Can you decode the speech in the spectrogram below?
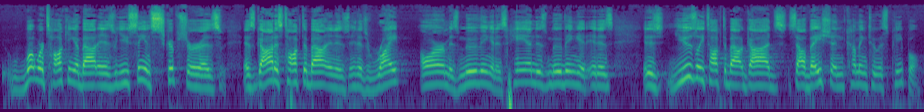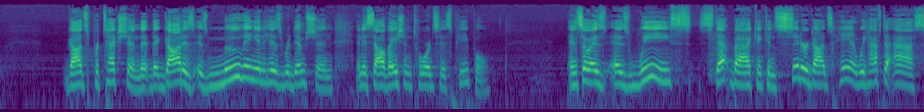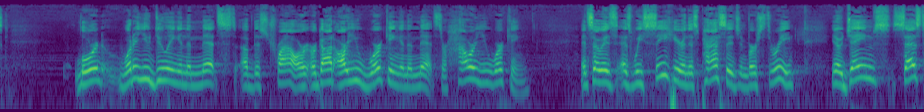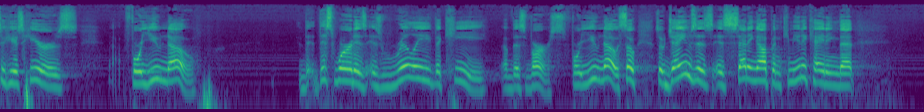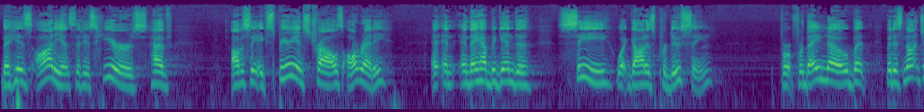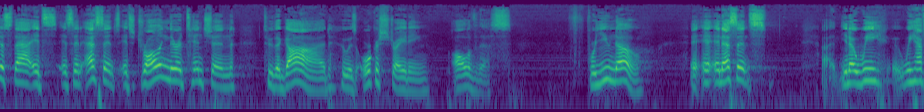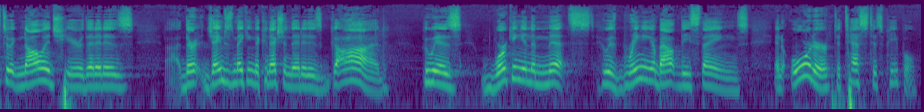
what we're talking about is you see in Scripture as, as God is talked about and his, his right arm is moving and his hand is moving, it, it, is, it is usually talked about God's salvation coming to his people. God's protection, that, that God is, is moving in his redemption and his salvation towards his people. And so, as, as we step back and consider God's hand, we have to ask, Lord, what are you doing in the midst of this trial? Or, or, God, are you working in the midst? Or how are you working? And so, as, as we see here in this passage in verse 3, you know, James says to his hearers, For you know. This word is, is really the key of this verse. For you know. So, so James is, is setting up and communicating that, that his audience, that his hearers, have obviously experienced trials already, and, and, and they have begun to see what God is producing. For, for they know, but, but it's not just that, it's, it's in essence, it's drawing their attention to the God who is orchestrating all of this. For you know. In, in essence, uh, you know, we, we have to acknowledge here that it is, uh, there, James is making the connection that it is God who is working in the midst, who is bringing about these things in order to test his people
